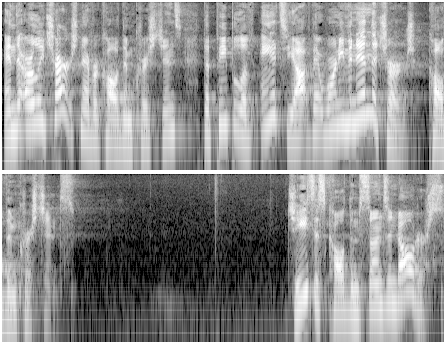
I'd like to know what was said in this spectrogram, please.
And the early church never called them Christians. The people of Antioch that weren't even in the church called them Christians. Jesus called them sons and daughters.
